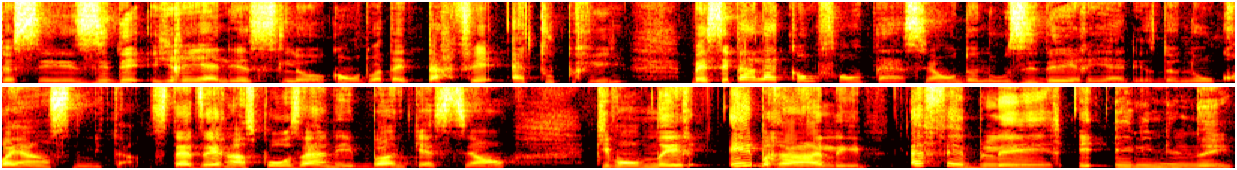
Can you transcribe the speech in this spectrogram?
de ces idées irréalistes-là, qu'on doit être parfait à tout prix? Bien, c'est par la confrontation de nos idées réalistes, de nos croyances limitantes. C'est-à-dire en se posant les bonnes questions qui vont venir ébranler affaiblir et éliminer,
